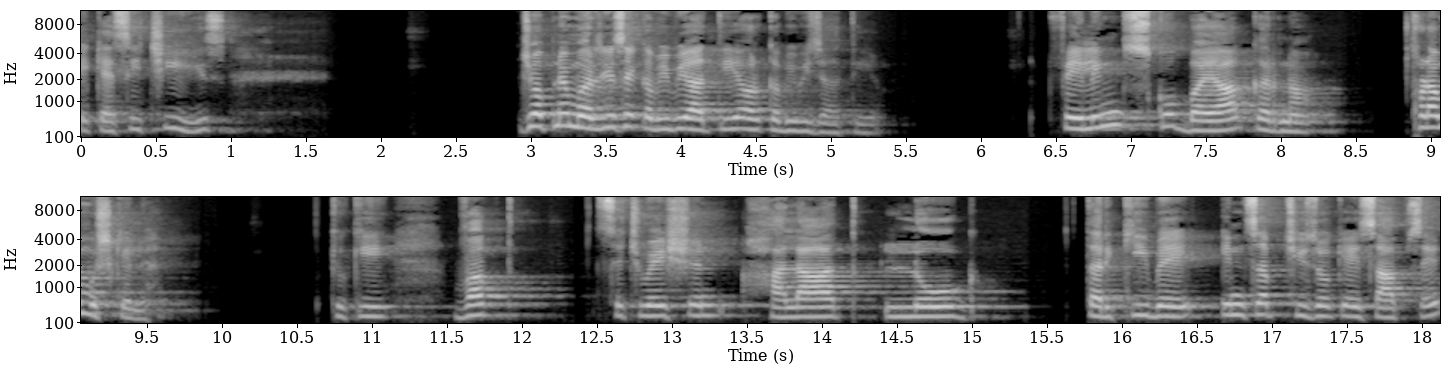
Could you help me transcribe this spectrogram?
एक ऐसी चीज़ जो अपने मर्ज़ी से कभी भी आती है और कभी भी जाती है। फीलिंग्स को बयां करना थोड़ा मुश्किल है, क्योंकि वक्त सिचुएशन हालात, लोग तरकीबें, इन सब चीज़ों के हिसाब से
